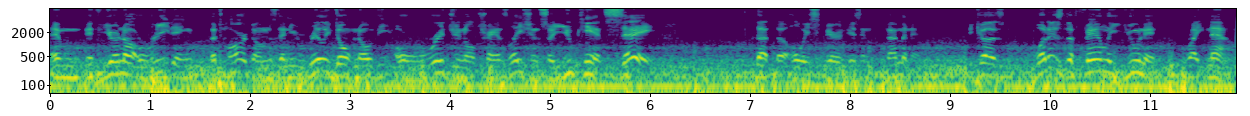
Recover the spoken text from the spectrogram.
And if you're not reading the Targums, then you really don't know the original translation. So you can't say that the Holy Spirit isn't feminine. Because what is the family unit right now?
